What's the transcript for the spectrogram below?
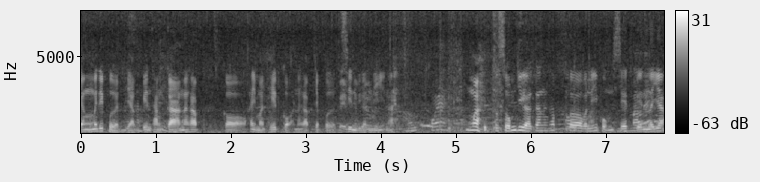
ยังไม่ได้เปิดอย่างเป็นทางการนะครับ ก็ให้มาเทสก่อนนะครับ จะเปิดสิ้นเดือนนี้นะมาผสมเหยื่อกันนะครับ ก็วันนี้ผมเซตเป็นระยะ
